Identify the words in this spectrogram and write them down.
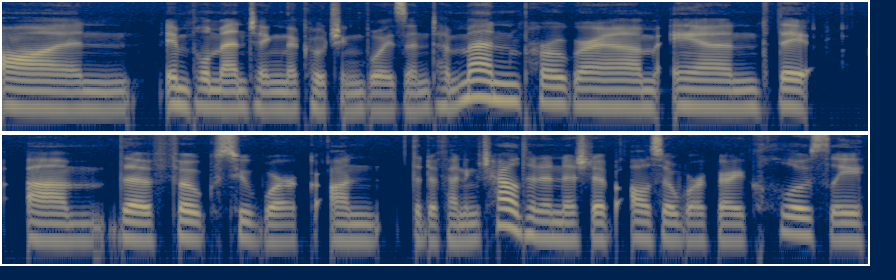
on implementing the Coaching Boys into Men program. And they um, the folks who work on the Defending Childhood Initiative also work very closely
